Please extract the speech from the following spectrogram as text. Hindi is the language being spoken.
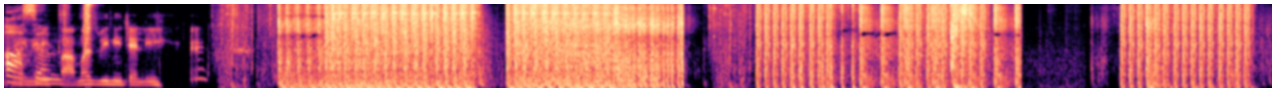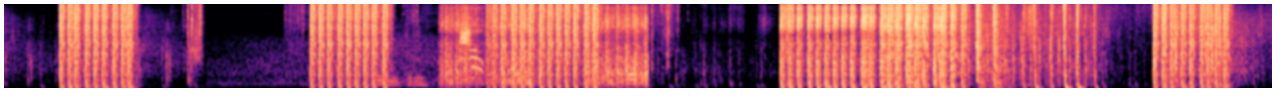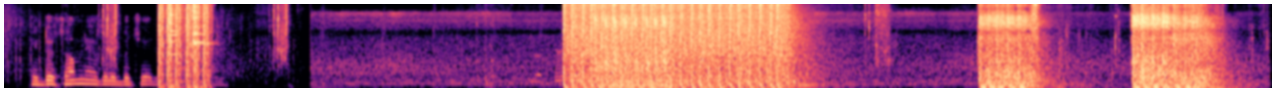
Awesome. पामस भी नहीं चली इधर सामने अगले बच्चे Thank you.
